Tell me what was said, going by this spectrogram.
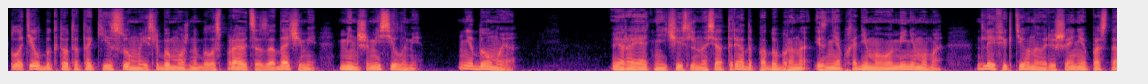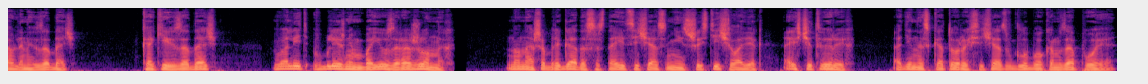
Платил бы кто-то такие суммы, если бы можно было справиться с задачами меньшими силами? Не думаю. Вероятнее, численность отряда подобрана из необходимого минимума для эффективного решения поставленных задач. Каких задач? Валить в ближнем бою зараженных. Но наша бригада состоит сейчас не из шести человек, а из четверых, один из которых сейчас в глубоком запое.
